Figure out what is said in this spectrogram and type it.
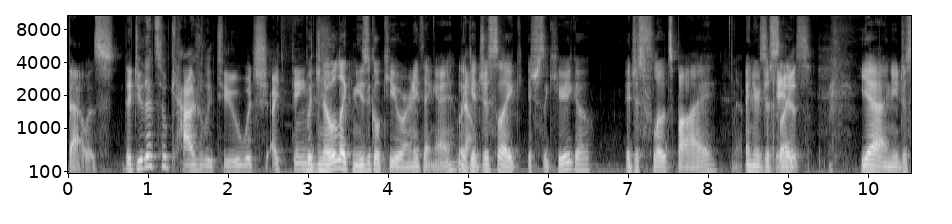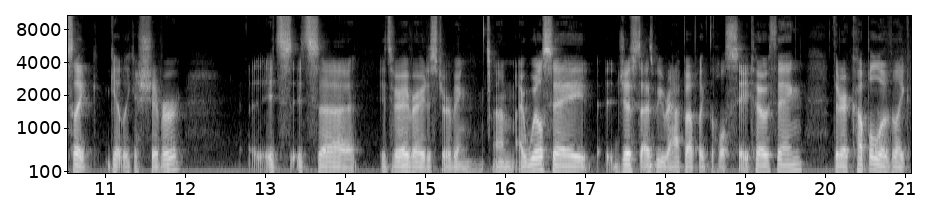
that was they do that so casually too which i think with no like musical cue or anything eh? Like No. it just like it's just like here you go. It just floats by and you're just cicadas. like yeah and you just like get like a shiver. It's it's uh it's very very disturbing. Um i will say just as we wrap up like the whole sato thing there are a couple of like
